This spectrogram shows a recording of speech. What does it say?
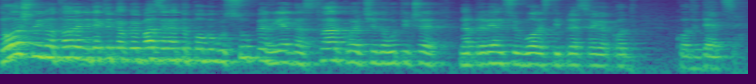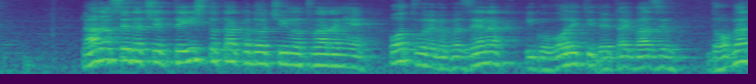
došli na otvaranje, rekli kako je bazen, eto, po Bogu, super, jedna stvar koja će da utiče na prevenciju bolesti, pre svega kod, kod dece. Nadam se da ćete isto tako doći na otvaranje otvorenog bazena i govoriti da je taj bazen dobar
